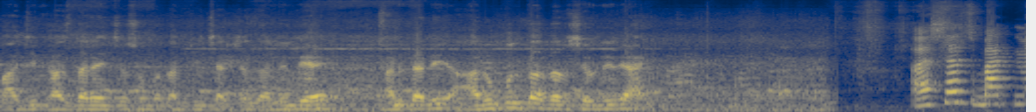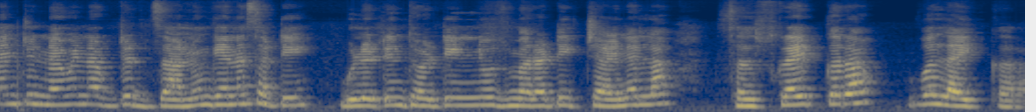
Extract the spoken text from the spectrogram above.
माजी खासदार यांच्यासोबत आमची चर्चा झालेली आहे आणि त्यांनी अनुकूलता दर्शवलेली आहे. अशाच बातम्यांचे नवीन अपडेट जाणून घेण्यासाठी बुलेटिन थर्टीन न्यूज मराठी चॅनलला सबस्क्राईब करा व लाईक करा.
